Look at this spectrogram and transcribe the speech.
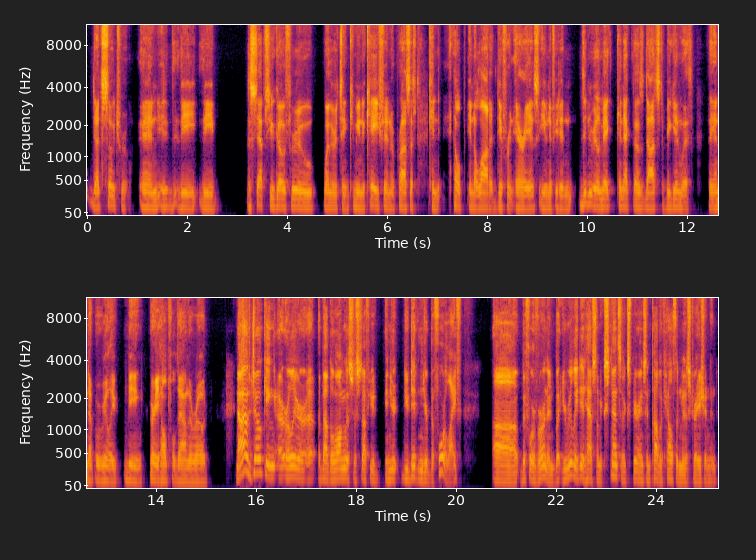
That's so true. And the the the steps you go through, whether it's in communication or process, can help in a lot of different areas. Even if you didn't didn't really make connect those dots to begin with, they end up really being very helpful down the road. Now, I was joking earlier uh, about the long list of stuff you in your you did in your before life, uh, before Vernon, but you really did have some extensive experience in public health administration and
